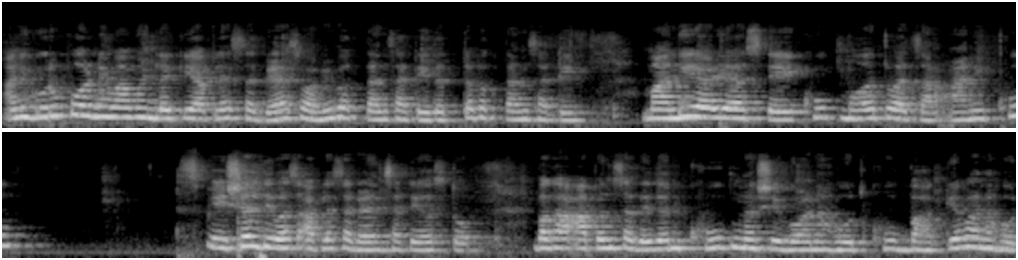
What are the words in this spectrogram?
आणि गुरुपौर्णिमा म्हटलं की आपल्या सगळ्या स्वामी भक्तांसाठी दत्तभक्तांसाठी मांदियाळी असते खूप महत्त्वाचा आणि खूप स्पेशल दिवस आपल्या सगळ्यांसाठी असतो. बघा आपण सगळेजण खूप नशीबवान आहोत खूप भाग्यवान आहोत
